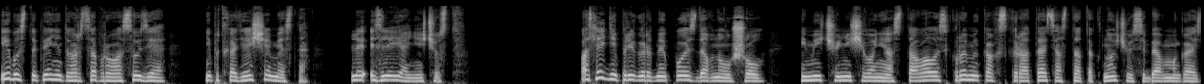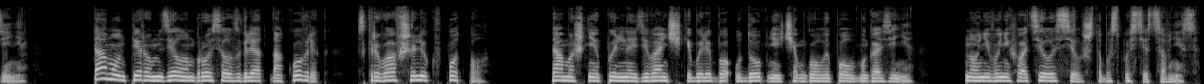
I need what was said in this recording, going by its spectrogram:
ибо ступени Дворца правосудия — неподходящее место для излияния чувств. Последний пригородный поезд давно ушел, и Митчу ничего не оставалось, кроме как скоротать остаток ночи у себя в магазине. Там он первым делом бросил взгляд на коврик, скрывавший люк в подпол. Тамошние пыльные диванчики были бы удобнее, чем голый пол в магазине, но у него не хватило сил, чтобы спуститься вниз.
